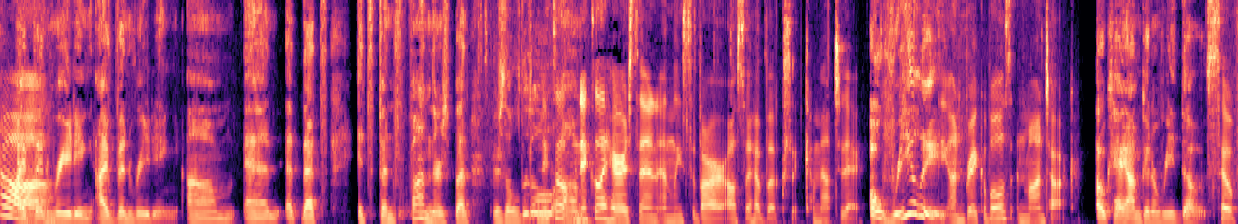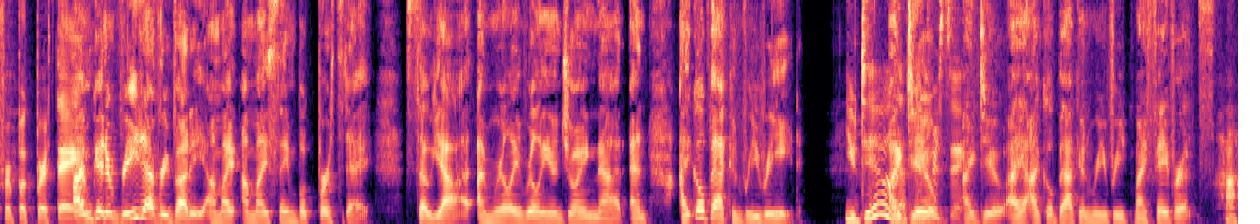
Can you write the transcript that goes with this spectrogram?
I've been reading. I've been reading. Um, and that's it's been fun. There's been there's a little Nicola, um, Nicola Harrison and Lisa Barr also have books that come out today. Oh really? The Unbreakables and Montauk. okay, I'm gonna read those. So for book birthday, I'm gonna read everybody on my on my same book birthday. So yeah, I'm really really enjoying that. And I go back and reread. You do. I do. I do. I, I go back and reread my favorites Huh.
